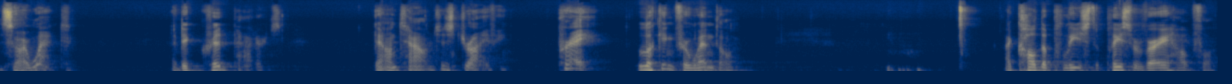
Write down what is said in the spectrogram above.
So I went. I did grid patterns downtown, just driving, praying, looking for Wendell. I called the police. The police were very helpful.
